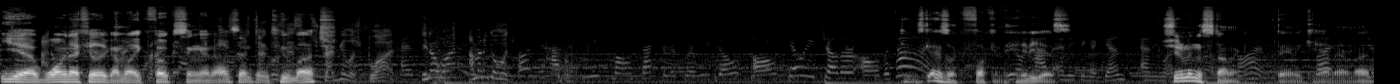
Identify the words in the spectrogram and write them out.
Yeah, one, I feel like I'm like focusing in on something too much. You know what? I'm gonna go look. Dude, these guys look fucking hideous. Shoot him in the stomach. Damn, he can't. Never mind.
